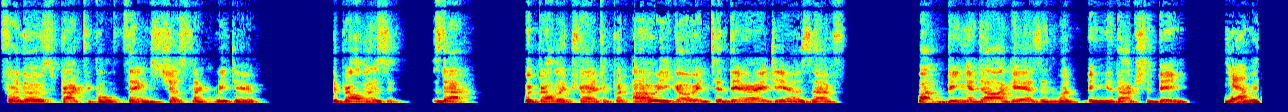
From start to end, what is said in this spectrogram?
for those practical things, just like we do. The problem is, is that we probably try to put our ego into their ideas of what being a dog is and what being a dog should be. Yeah. With,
